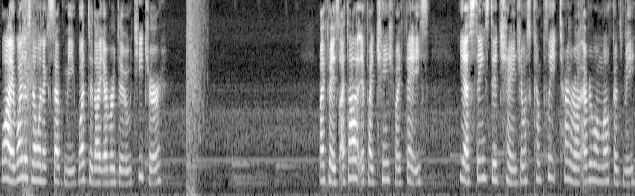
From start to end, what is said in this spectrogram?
Why? Why does no one accept me? What did I ever do? Teacher? My face. I thought if I changed my face... Yes, things did change. It was a complete turnaround. Everyone welcomed me.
